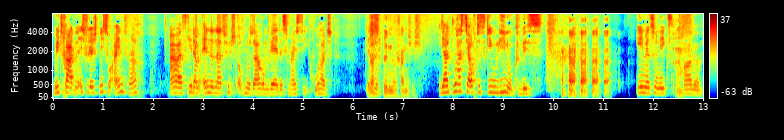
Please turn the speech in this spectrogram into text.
mitraten ist vielleicht nicht so einfach, aber es geht am Ende natürlich auch nur darum, wer das meiste IQ hat. Das Deshalb- bin wahrscheinlich ich. ja, du hast ja auch das Geolino-Quiz. Gehen wir zur nächsten Frage.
